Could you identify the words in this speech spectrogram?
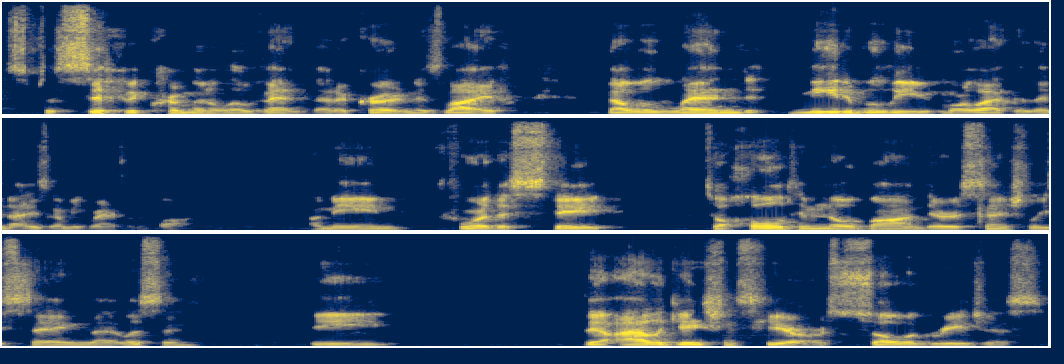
specific criminal event that occurred in his life that will lend me to believe more likely than not he's going to be granted a bond. I mean, for the state to hold him no bond, they're essentially saying that listen, the the allegations here are so egregious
